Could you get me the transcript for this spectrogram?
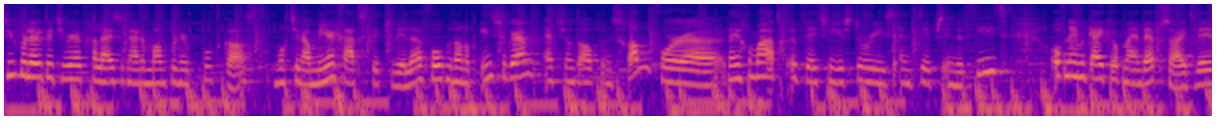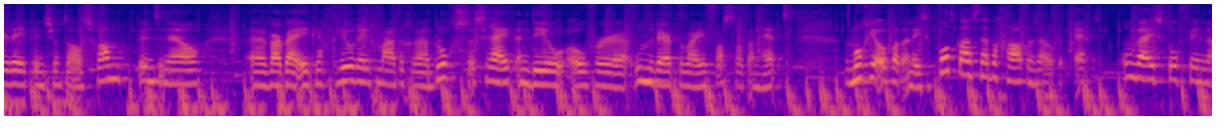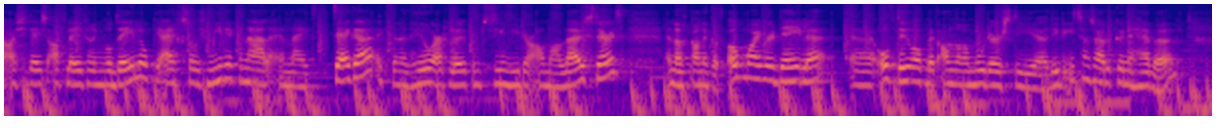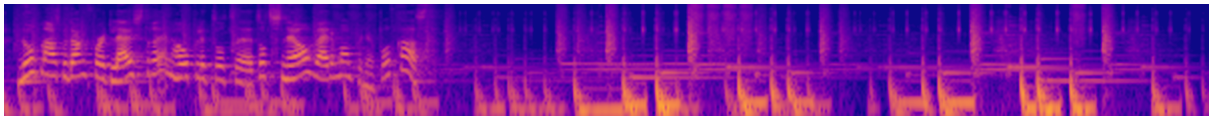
Super leuk dat je weer hebt geluisterd naar de Manpreneur podcast. Mocht je nou meer gratis tips willen, volg me dan op Instagram, chantal.schram, voor uh, regelmatig updates via stories en tips in de feed. Of neem een kijkje op mijn website www.chantalschram.nl, eh, waarbij ik heel regelmatig uh, blogs schrijf en deel over onderwerpen waar je vast wat aan hebt. Mocht je ook wat aan deze podcast hebben gehad, dan zou ik het echt onwijs tof vinden als je deze aflevering wil delen op je eigen social media kanalen en mij taggen. Ik vind het heel erg leuk om te zien wie er allemaal luistert. En dan kan ik het ook mooi weer delen. Uh, of deel ook met andere moeders die, uh, die er iets aan zouden kunnen hebben. Nogmaals bedankt voor het luisteren en hopelijk tot, uh, tot snel bij de Mompreneur podcast.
